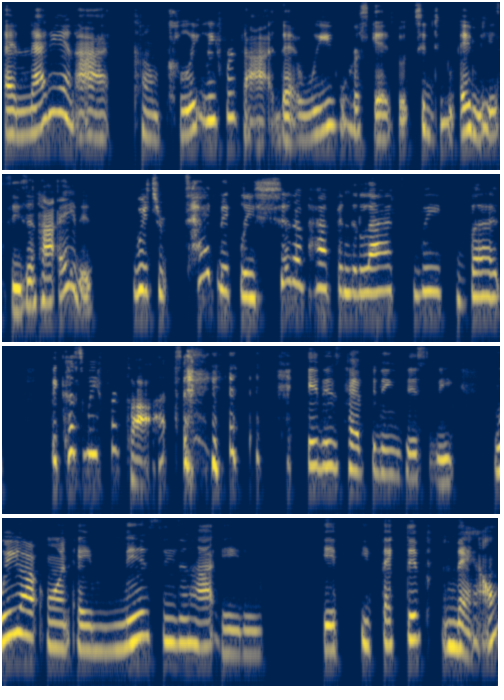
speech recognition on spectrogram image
And Natty and I completely forgot that we were scheduled to do a mid season hiatus, which technically should have happened last week, but because we forgot, it is happening this week. We are on a mid season hiatus, if effective now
